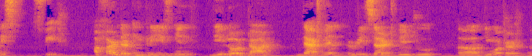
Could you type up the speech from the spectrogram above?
this speed. A further increase in the load torque that will result into uh, the motor uh,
